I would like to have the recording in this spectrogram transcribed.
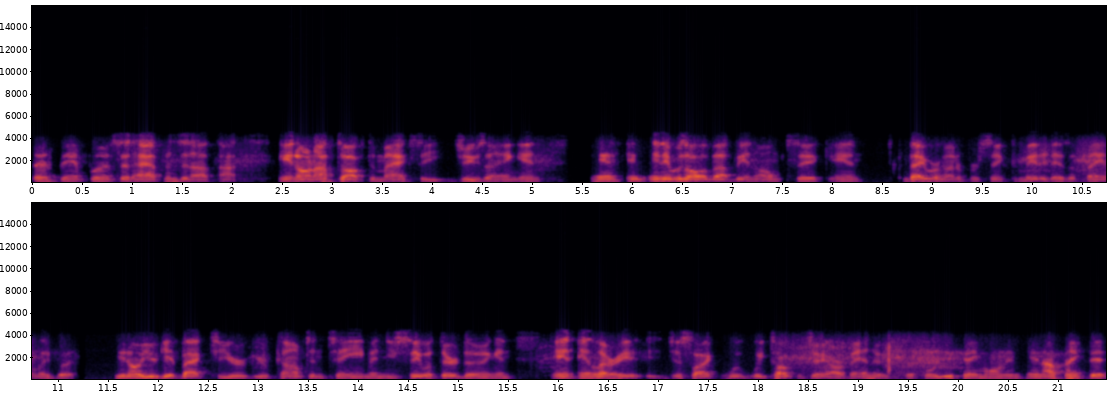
that's the influence that happens. And I, I, you know, and I've talked to Maxie Juzang, and and and and it was all about being homesick, and they were 100% committed as a family. But you know, you get back to your your Compton team, and you see what they're doing, and and, and Larry, just like we, we talked to J.R. VanHoose before you came on, and, and I think that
